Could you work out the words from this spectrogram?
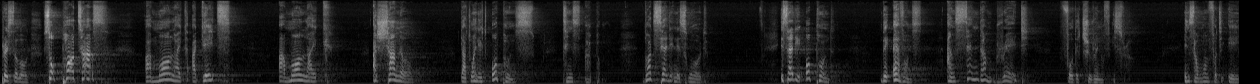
Praise the Lord. So portals are more like a gate, are more like a channel that when it opens, things happen. God said in His Word, He said He opened the heavens and sent them bread for the children of Israel. In Psalm 148,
